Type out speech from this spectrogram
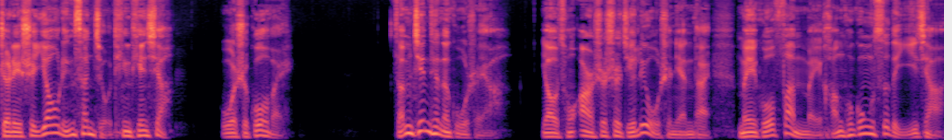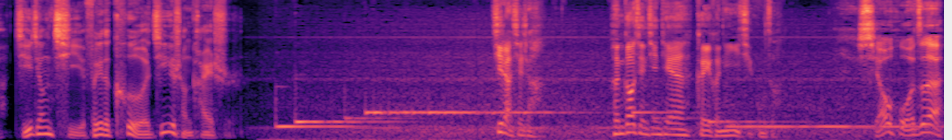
这里是幺零三九听天下，我是郭伟。咱们今天的故事呀，要从二十世纪六十年代美国泛美航空公司的一架即将起飞的客机上开始。机长先生，很高兴今天可以和您一起工作。小伙子，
